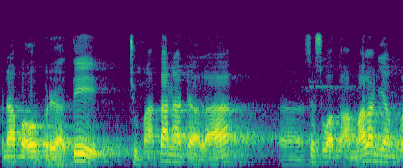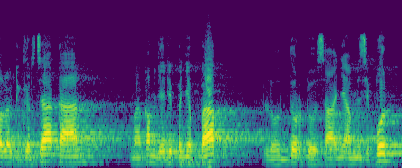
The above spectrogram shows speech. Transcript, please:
Kenapa? Oh berarti Jumatan adalah sesuatu amalan yang kalau dikerjakan maka menjadi penyebab luntur dosanya meskipun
